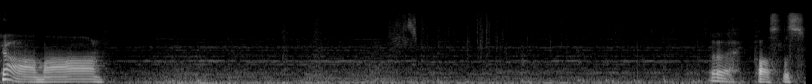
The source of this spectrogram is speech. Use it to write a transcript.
Come on. Ugh, puzzles.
